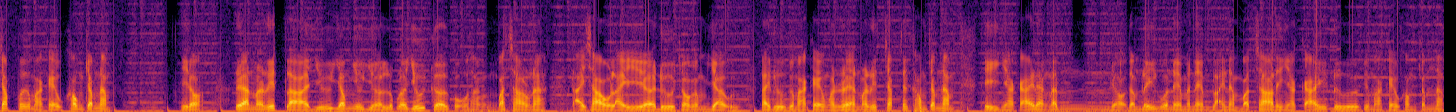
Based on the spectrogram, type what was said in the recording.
chấp với mã kèo 0.5 thì đó Real Madrid là dưới giống như giờ lúc đó dưới cơ của thằng Barcelona tại sao lại ờ, đưa cho cái giờ lại đưa cái mã kèo mà Real Madrid chấp tới 0.5 thì nhà cái đang đánh vào tâm lý của anh em anh em lại nằm Barca thì nhà cái đưa cái mã kèo 0.5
